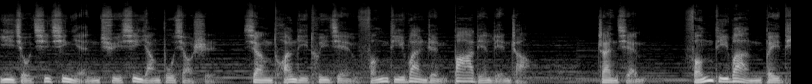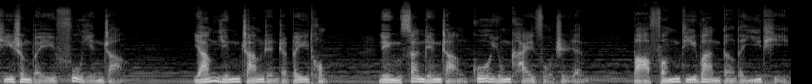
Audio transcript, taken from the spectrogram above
一九七七年去信阳部校时，向团里推荐冯地万任八连连长。战前，冯地万被提升为副营长。杨营长忍着悲痛，令三连长郭永凯组织人，把冯地万等的遗体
